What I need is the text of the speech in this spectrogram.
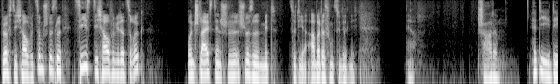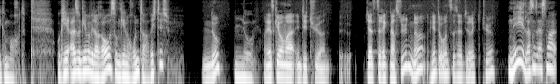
wirfst die Schaufel zum Schlüssel, ziehst die Schaufel wieder zurück und schleifst den Schlü Schlüssel mit zu dir. Aber das funktioniert nicht. Schade. Hätte die Idee gemocht. Okay, also gehen wir wieder raus und gehen runter, richtig? Nu. No. Und jetzt gehen wir mal in die Türen. Jetzt direkt nach Süden, ne? Hinter uns ist ja direkt die Tür. Nee, lass uns erstmal,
